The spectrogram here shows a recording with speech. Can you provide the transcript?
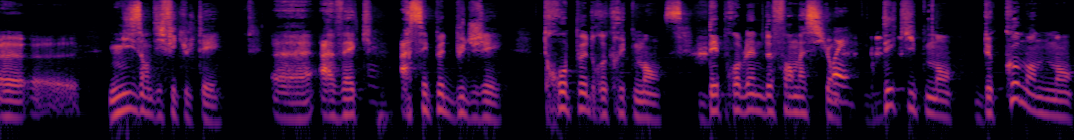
euh, mise en difficulté, avec assez peu de budget, trop peu de recrutement, des problèmes de formation, d'équipement, de commandement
